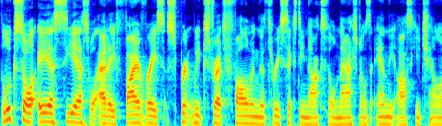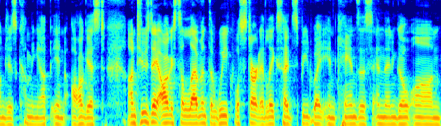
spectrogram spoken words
The Lucas Oil ASCS will add a five race sprint week stretch following the 360 Knoxville Nationals and the Oski Challenges coming up in August. On Tuesday, August 11th, the week will start at Lakeside Speedway in Kansas and then go on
